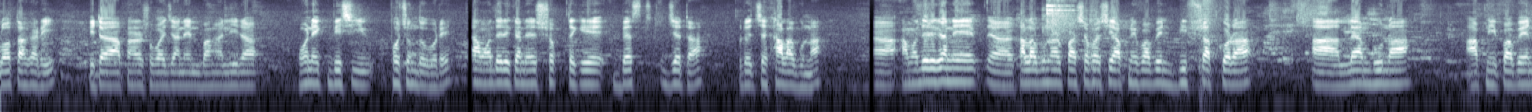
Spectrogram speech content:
লতা কারি। এটা আপনারা সবাই জানেন বাঙালিরা অনেক বেশি পছন্দ করে। আমাদের এখানে সব থেকে বেস্ট যেটা ওটা হচ্ছে খালাগুনা আমাদের এখানে আহ, কালাবুনার পাশাপাশি আপনি পাবেন বিফ সাত করা ল্যাম্বুনা আপনি পাবেন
